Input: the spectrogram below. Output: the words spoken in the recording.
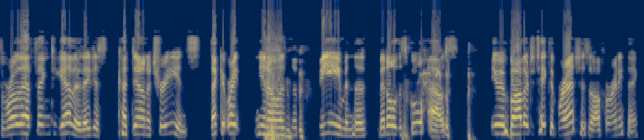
throw that thing together. They just cut down a tree and stuck it right, you know, as the beam in the middle of the schoolhouse. Even bother to take the branches off or anything.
